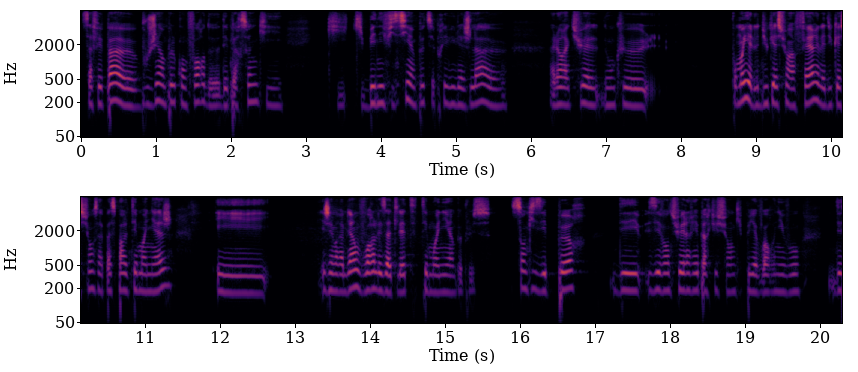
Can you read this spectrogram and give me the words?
ça ne fait pas bouger un peu le confort des personnes qui, qui, bénéficient un peu de ces privilèges-là à l'heure actuelle. Donc, pour moi, il y a l'éducation à faire, et l'éducation, ça passe par le témoignage. Et, j'aimerais bien voir les athlètes témoigner un peu plus, sans qu'ils aient peur des éventuelles répercussions qu'il peut y avoir au niveau des,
